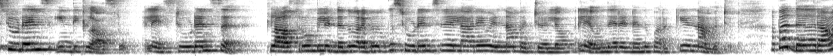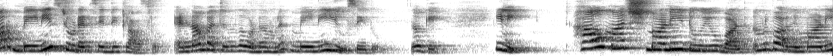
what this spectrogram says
students in the classroom അല്ലേ? സ്റ്റുഡൻസ് ക്ലാസ് റൂമിൽ ഉണ്ടെന്ന് പറയുമ്പോൾ നമുക്ക് സ്റ്റുഡൻസിനെ എല്ലാവരെയും എണ്ണാൻ പറ്റുമല്ലോ? അല്ലേ? ഒന്നേ രണ്ടെന്ന് പറക്കി എണ്ണാൻ പറ്റും. അപ്പോൾ there are many students in the classroom എണ്ണാൻ പറ്റുന്നത് കൊണ്ട് നമ്മൾ മെനി യൂസ് ചെയ്തു. ഓക്കെ ഇനി how much money do you want നമ്മൾ പറഞ്ഞു മണി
